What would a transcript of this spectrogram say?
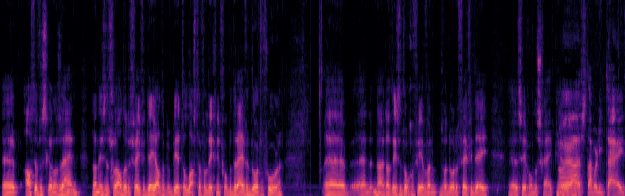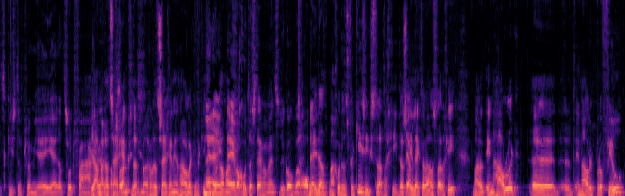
Eh, als er verschillen zijn, dan is het vooral door de VVD altijd probeert de lastenverlichting voor bedrijven door te voeren. Eh, en, nou, dat is het ongeveer wa- waardoor de VVD eh, zich onderscheidt. Nou ja, stabiliteit, kiest een premier, hè, dat soort vage Ja, maar dat zijn, geen, dat, dat zijn geen inhoudelijke Nee, nee, verkiezingsprogramma's. nee, maar goed, daar stemmen mensen natuurlijk ook wel op. Nee, dat, maar goed, dat is verkiezingsstrategie. Dat is Ja. electorale strategie. Maar het inhoudelijk, eh, het inhoudelijk profiel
